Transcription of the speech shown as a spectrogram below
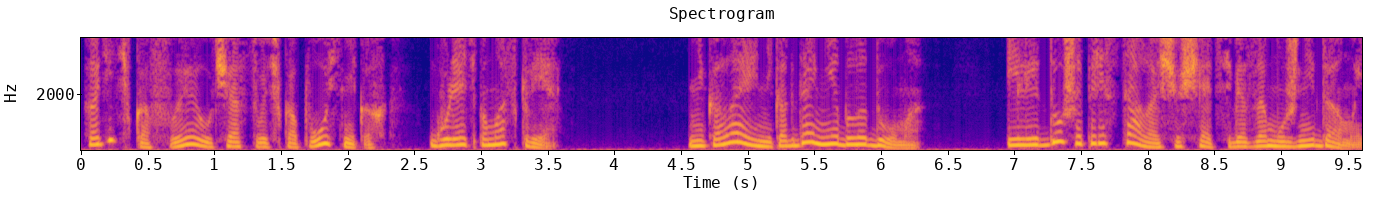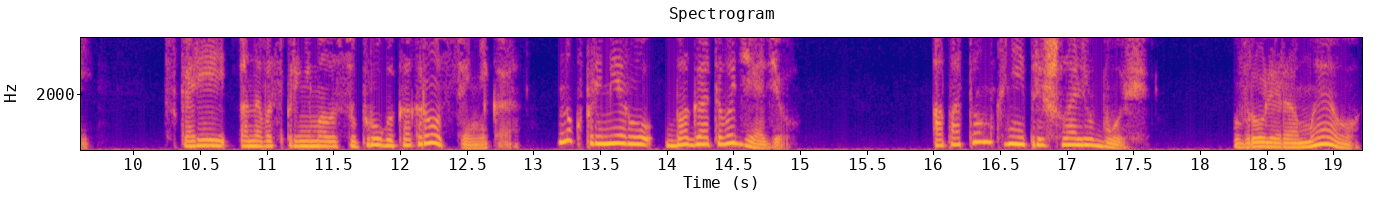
ходить в кафе, участвовать в капустниках, гулять по Москве. Николая никогда не было дома. Или душа перестала ощущать себя замужней дамой. Скорее, она воспринимала супруга как родственника, ну, к примеру, богатого дядю. А потом к ней пришла любовь. В роли Ромео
